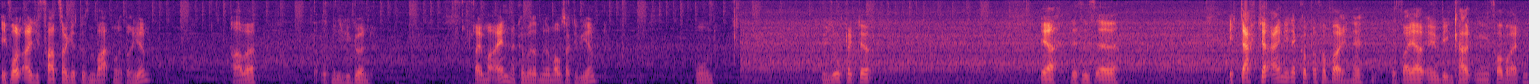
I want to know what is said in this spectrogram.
ich wollte eigentlich die Fahrzeuge jetzt ein bisschen warten und reparieren, aber das ist mir nicht gegönnt. Steigen wir ein, dann können wir das mit der Maus aktivieren. Und wieso steckt der? Ja, das ist äh. Ich dachte eigentlich, der kommt noch vorbei, ne? Das war ja wegen Kalken vorbereiten.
